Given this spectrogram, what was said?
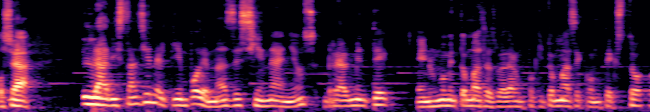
O sea, la distancia en el tiempo de más de 100 años, realmente en un momento más les voy a dar un poquito más de contexto,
